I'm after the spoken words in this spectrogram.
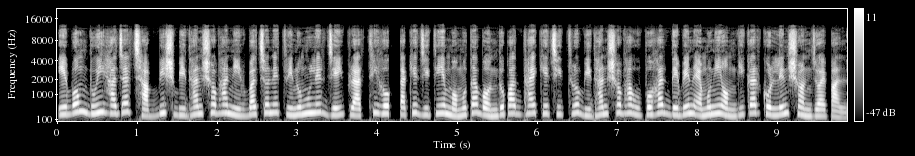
এবং দুই হাজার ছাব্বিশ বিধানসভা নির্বাচনে তৃণমূলের যেই প্রার্থী হোক তাকে জিতিয়ে মমতা বন্দ্যোপাধ্যায়কে চিত্র বিধানসভা উপহার দেবেন এমনই অঙ্গীকার করলেন Sanjay Pal.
